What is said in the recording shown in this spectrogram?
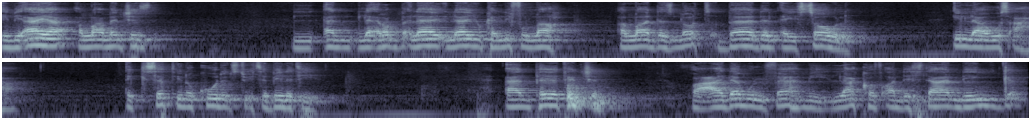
In the ayah, Allah mentions and لا يكلف الله Allah does not burden a soul إلا وسعها except in accordance to its ability and pay attention. وعدم الفهم lack of understanding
